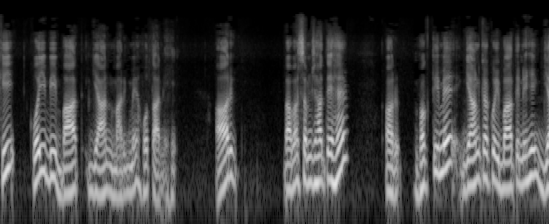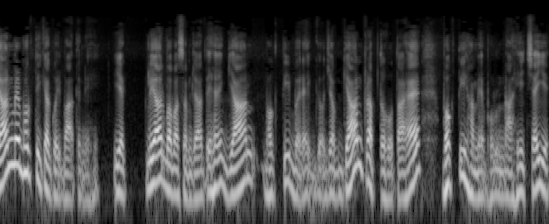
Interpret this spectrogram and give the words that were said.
की कोई भी बात ज्ञान मार्ग में होता नहीं। और बाबा समझाते हैं, और भक्ति में ज्ञान का कोई बात नहीं, ज्ञान में भक्ति का कोई बात नहीं। यह क्लियर बाबा समझाते हैं, ज्ञान भक्ति वैराग्य जब ज्ञान प्राप्त होता है, भक्ति हमें भूलना ही चाहिए।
